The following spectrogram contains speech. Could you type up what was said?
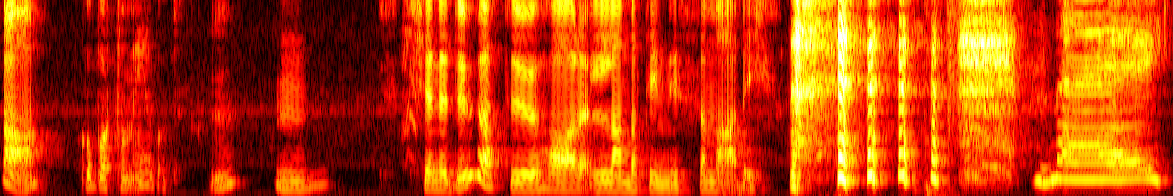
Ja. Gå bortom egot. Mm. Mm. Känner du att du har landat in i samadhi? Nej.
